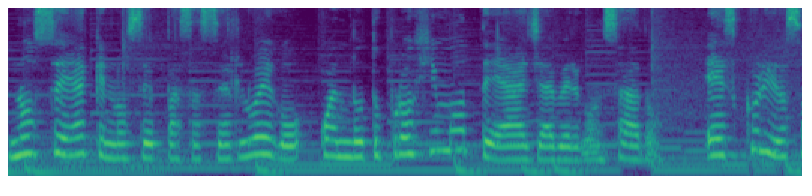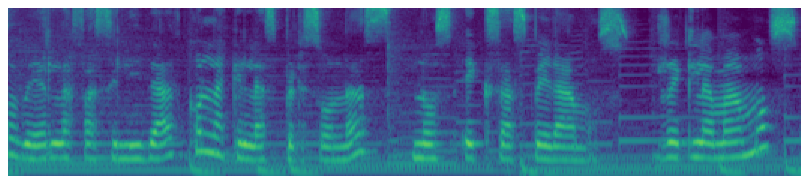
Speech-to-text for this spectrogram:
no sea que no sepas hacer luego cuando tu prójimo te haya avergonzado. Es curioso ver la facilidad con la que las personas nos exasperamos. Reclamamos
